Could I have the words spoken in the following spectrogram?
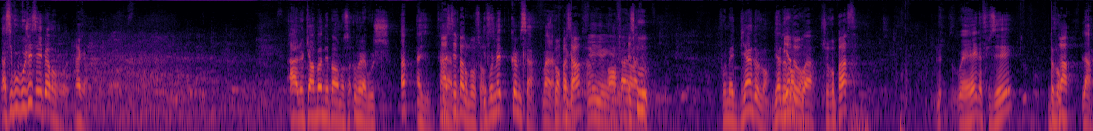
Ah, si vous bougez, c'est hyper dangereux. D'accord. Ah, le carbone n'est pas dans le bon sens. Ouvrez la bouche. Hop, vas-y. Ah, la c'est bouche. pas dans le bon sens. Il faut le mettre comme ça. Voilà. Je peux. On va faire la Est-ce que vous. faut le mettre bien devant. Bien Bien devant, devant. quoi Je repasse. Ouais, la fusée. Devant. Là. Là.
